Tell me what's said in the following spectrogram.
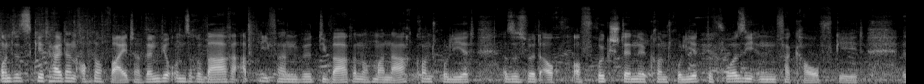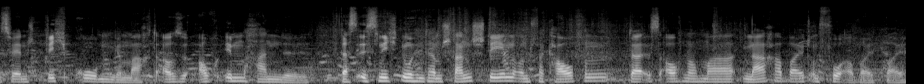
Und es geht halt dann auch noch weiter. Wenn wir unsere Ware abliefern, wird die Ware nochmal nachkontrolliert. Also es wird auch auf Rückstände kontrolliert, bevor sie in den Verkauf geht. Es werden Stichproben gemacht, also auch im Handel. Das ist nicht nur hinterm Stand stehen und verkaufen, da ist auch nochmal Nacharbeit und Vorarbeit bei,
